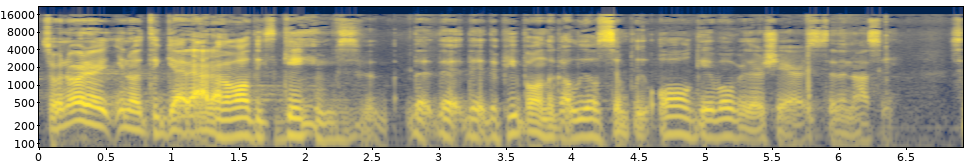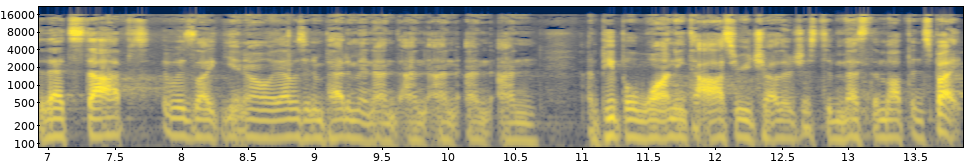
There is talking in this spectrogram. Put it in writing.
So, in order, you know, to get out of all these games, the, the, the, the people in the Galil simply all gave over their shares to the Nasi. So that stopped. It was like, you know, that was an impediment on, on, on, on, on people wanting to osser each other just to mess them up in spite.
